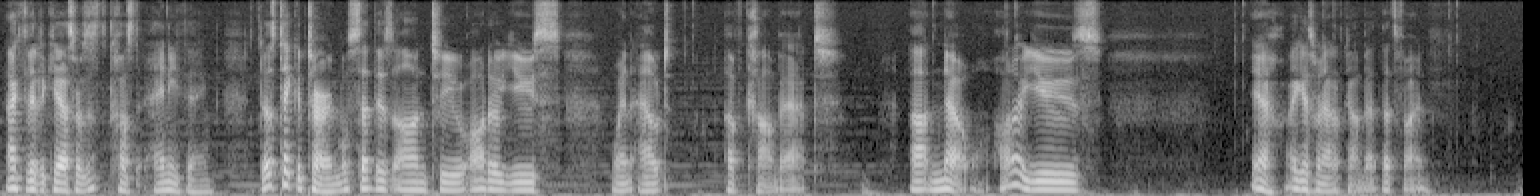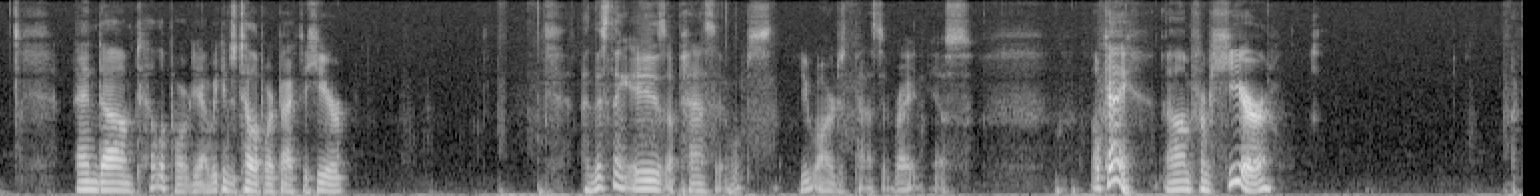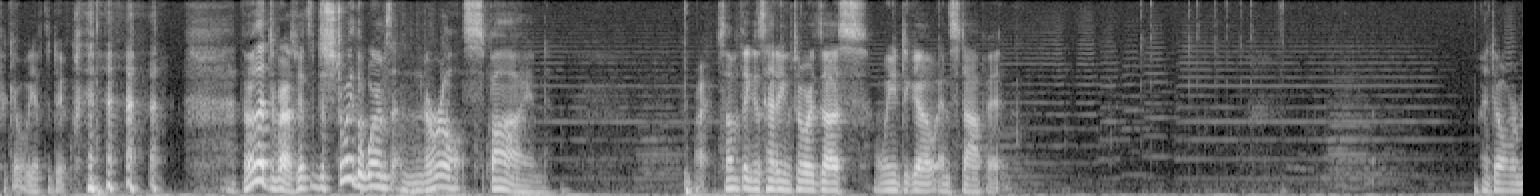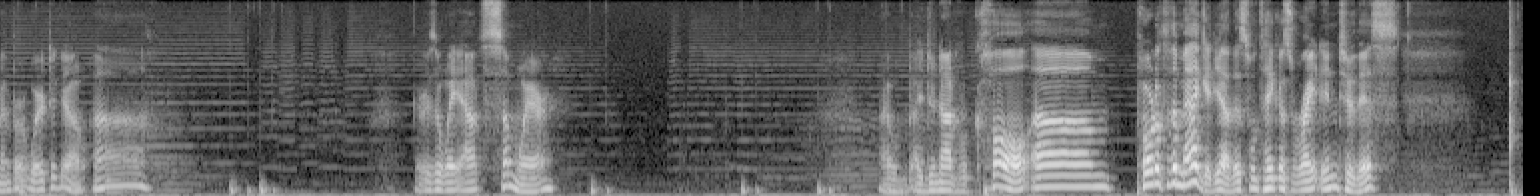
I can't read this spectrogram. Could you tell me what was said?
Activated Chaos Orbs. Doesn't cost anything. Does take a turn. We'll set this on to auto use when out of combat. Uh, no. Auto use... Yeah, I guess when out of combat. That's fine. And um, teleport. Yeah, we can just teleport back to here. And this thing is a passive. Whoops. You are just passive, right? Yes. Okay. Um, from here, I forget what we have to do. Throw that device. We have to destroy the worm's neural spine. All right. Something is heading towards us. We need to go and stop it. I don't remember where to go. Uh... There is a way out somewhere. I, I do not recall. Um, portal to the maggot. Yeah, this will take us right into this.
